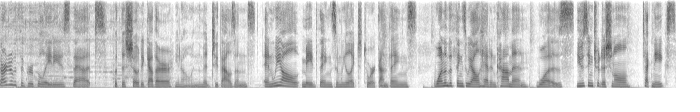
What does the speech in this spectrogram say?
started with a group of ladies that put this show together, you know, in the mid 2000s. And we all made things and we liked to work on things. One of the things we all had in common was using traditional techniques,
